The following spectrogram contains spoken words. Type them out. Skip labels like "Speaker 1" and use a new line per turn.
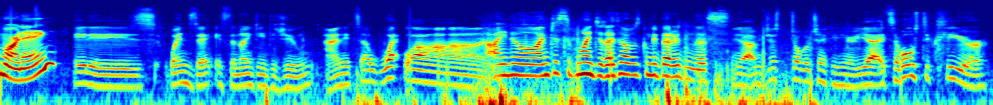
morning.
It is Wednesday, it's the 19th of June, and it's a wet one.
I know, I'm disappointed. I thought it was going to be better than this.
Yeah, I'm just double checking here. Yeah, it's supposed to clear,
